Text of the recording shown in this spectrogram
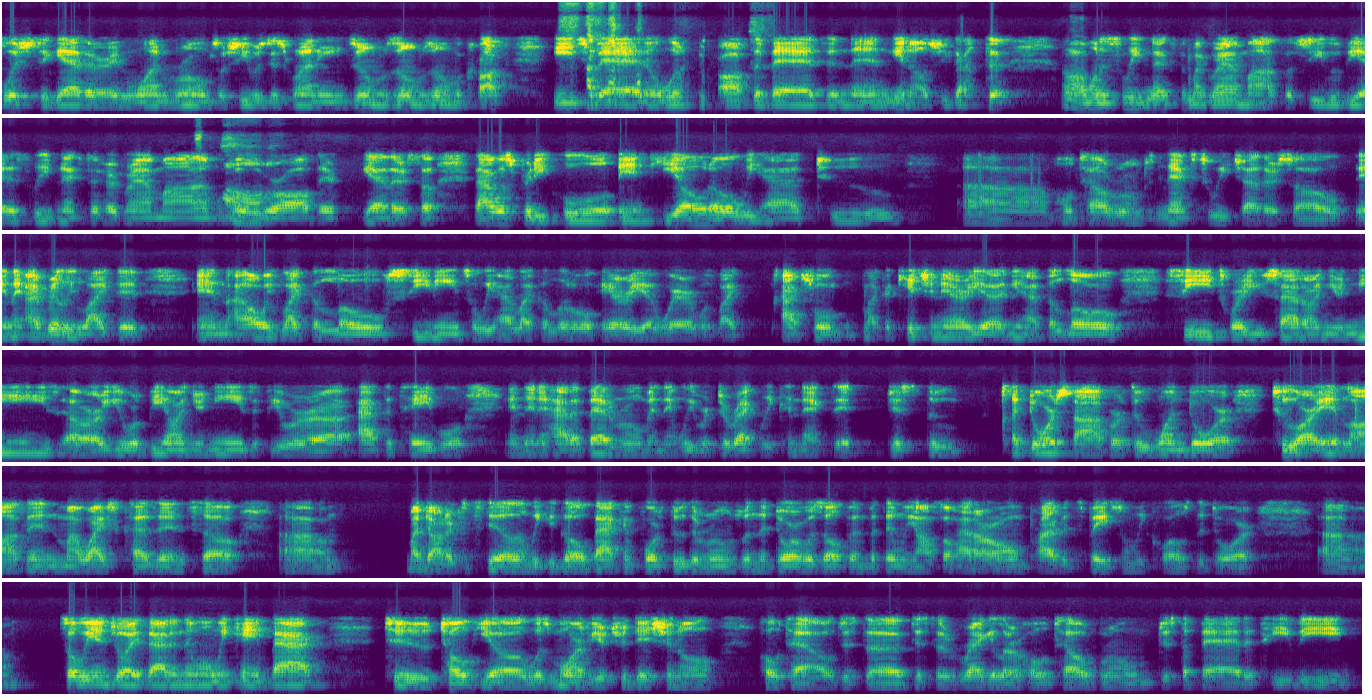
squished together in one room. So she was just running zoom, zoom, zoom across each bed and went off the beds, and then you know she got to oh, I want to sleep next to my grandma. So she would be able to sleep next to her grandma. And so we were all there together. So that was pretty cool. In Kyoto, we had two um, hotel rooms next to each other. So, and I really liked it. And I always liked the low seating. So we had like a little area where it was like actual like a kitchen area and you had the low seats where you sat on your knees or you would be on your knees if you were uh, at the table and then it had a bedroom and then we were directly connected just through a doorstop or through one door to our in-laws and my wife's cousin. So um my daughter could still and we could go back and forth through the rooms when the door was open but then we also had our own private space when we closed the door. Um so we enjoyed that and then when we came back to Tokyo was more of your traditional hotel, just a just a regular hotel room, just a bed, a TV,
